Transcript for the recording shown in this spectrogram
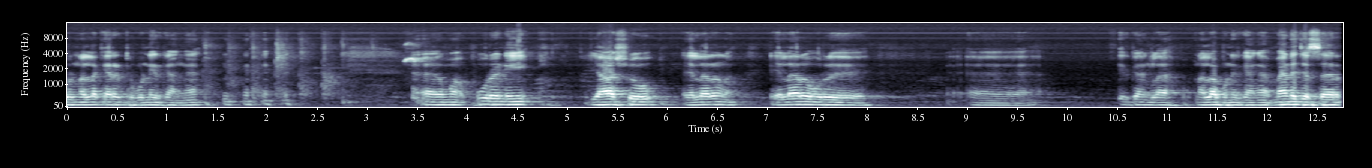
ஒரு நல்ல கேரக்டர் பண்ணியிருக்காங்க. ஆமாம் பூரணி யாஷு எல்லாரும் எல்லாரும் ஒரு இருக்காங்களா? நல்லா பண்ணியிருக்காங்க. மேனேஜர் சார்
